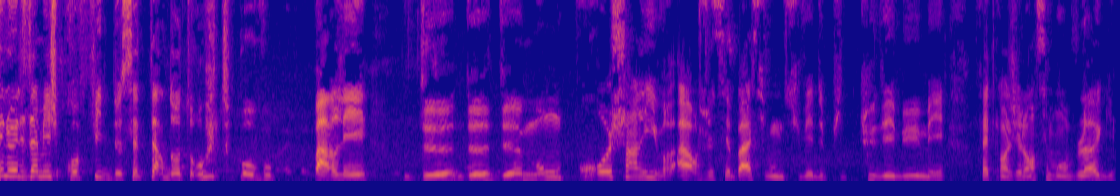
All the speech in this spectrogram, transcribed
Hello les amis, je profite de cette terre d'autoroute pour vous parler de, de, de mon prochain livre. Alors je sais pas si vous me suivez depuis tout début, mais en fait quand j'ai lancé mon vlog,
